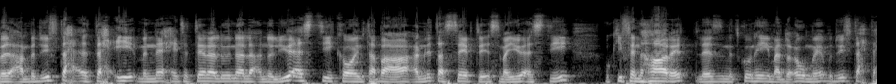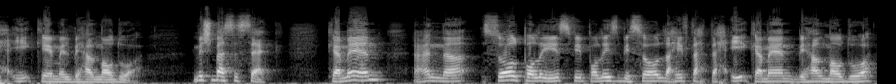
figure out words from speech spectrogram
عم بده يفتح تحقيق من ناحية ال Terra Luna لأنه ال UST coin تبعها عملتها الثابته اسمها UST وكيف انهارت لازم تكون هي مدعومة بده يفتح تحقيق كامل بهالموضوع. مش بس ال SEC كمان عندنا سول بوليس في بوليس بسول رح يفتح تحقيق كمان بهالموضوع.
